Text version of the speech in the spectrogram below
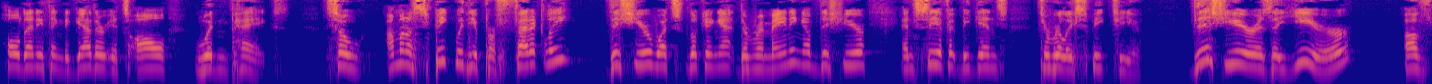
hold anything together. It's all wooden pegs. So I'm going to speak with you prophetically this year, what's looking at the remaining of this year, and see if it begins to really speak to you. This year is a year of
